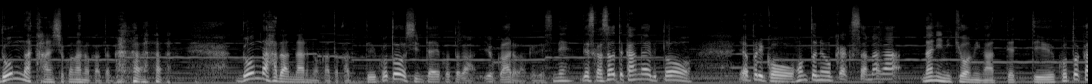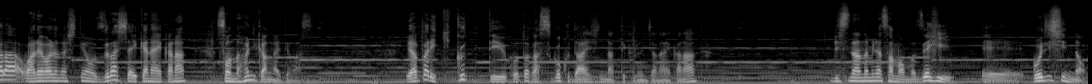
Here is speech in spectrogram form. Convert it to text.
どんな感触なのかとかどんな肌になるのかとかっていうことを知りたいことがよくあるわけですね。ですからそうやって考えるとやっぱりこう本当にお客様が何に興味があってっていうことから我々の視点をずらしちゃいけないかな。そんなふうに考えてます。やっぱり聞くっていうことがすごく大事になってくるんじゃないかな。リスナーの皆様もぜひ、えー、ご自身の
